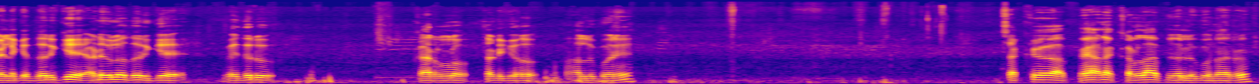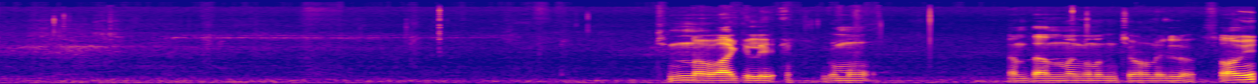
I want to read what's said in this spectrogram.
వీళ్ళకి దొరికే అడవిలో దొరికే వెదురు కర్రలు తడికలు అల్లుకొని చక్కగా పేడ కళ్ళాపి చల్లుకున్నారు చిన్న వాకిలి గుమ్మం. ఎంత అందంగా ఉంది చూడండి ఇల్లు. స్వామి?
